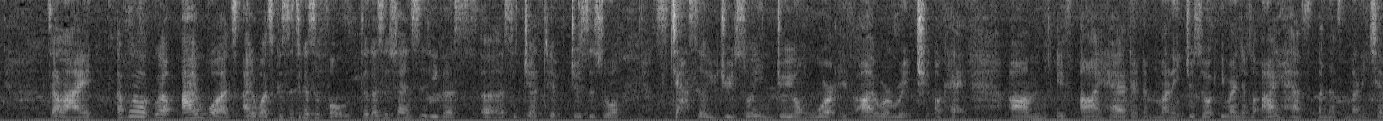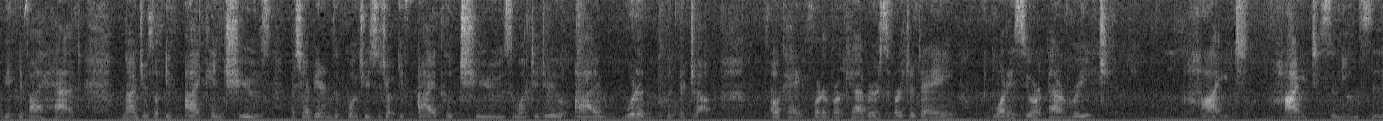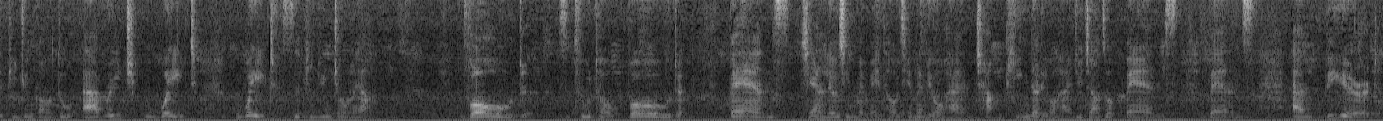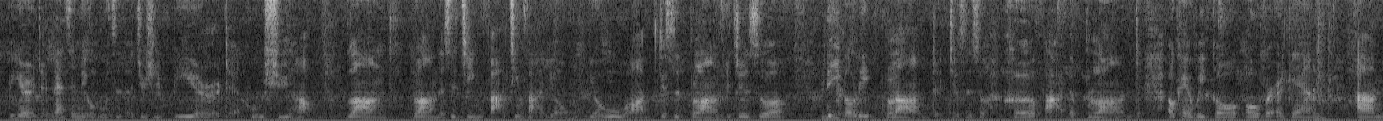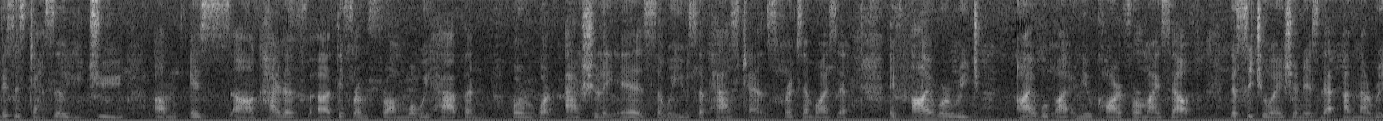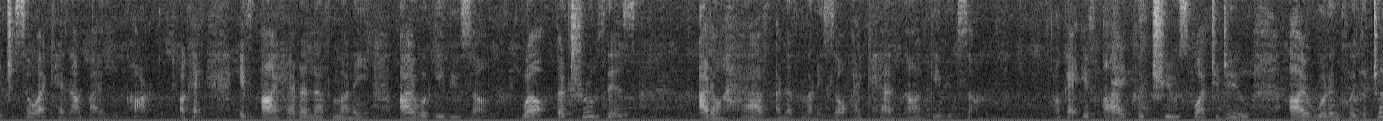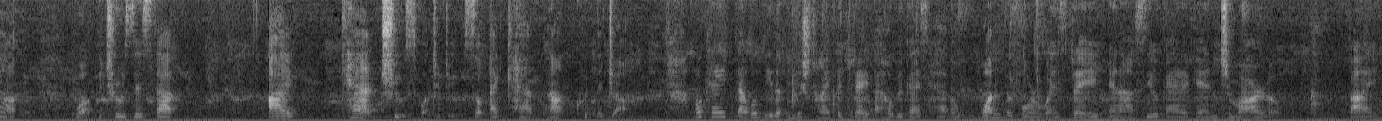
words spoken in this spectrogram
i was I was，可是这个是否这个是算是一个呃 subjunctive，就是说是假设语句，所以你就用 were if I were rich，OK，嗯 if I had the money，就说一般讲说 I have enough money，下边 if I had，那就说 if I can choose，那下边的过去式就 if I could choose what to do，I wouldn't quit the job。Okay, for the vocabularies for today, what is your average height? height？height 是名词，平均高度；average weight weight 是平均重量；bald 是秃头；bald bands 现在流行美眉头，前面刘海很长，平的刘海就叫做 bands bands。and beard beard 男生留胡子的就是 beard 胡须哈，blonde blonde 是金发，金发尤尤物啊，就是 blonde，就是说 legally blonde，就是说合法的 blonde。Okay, we go over again. Um, this is 假设语句 um, is uh, kind of uh, different from what we happen or what actually is. So we use the past tense. For example, I said, if I were rich, I will buy a new car for myself. The situation is that I'm not rich, so I cannot buy a new car. Okay, if I had enough money, I would give you some. Well, the truth is, I don't have enough money, so I cannot give you some. Okay, if I could choose what to do, I wouldn't quit the job. Well, the truth is that I can't choose what to do, so I cannot quit the job. Okay, that will be the English time for today. I hope you guys have a wonderful Wednesday, and I'll see you guys again tomorrow. Bye.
